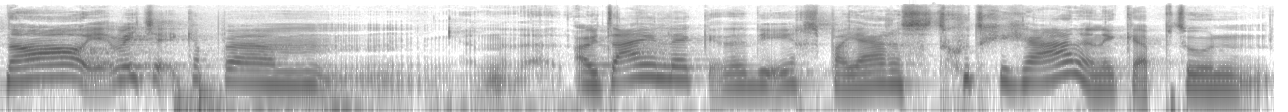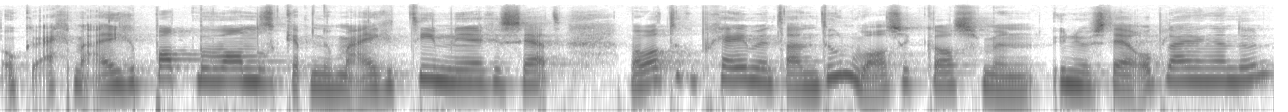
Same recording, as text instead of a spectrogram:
Nou, weet je, ik heb ehm, uiteindelijk, eh, die eerste paar jaar is het goed gegaan. En ik heb toen ook echt mijn eigen pad bewandeld. Ik heb nog mijn eigen team neergezet. Maar wat ik op een gegeven moment aan het doen was, ik was mijn universitaire opleiding aan het doen.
